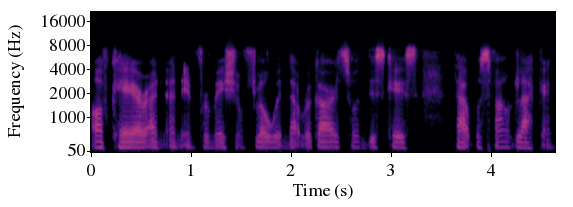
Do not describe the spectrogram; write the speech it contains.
of care and, and information flow in that regard. So in this case, that was found lacking.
